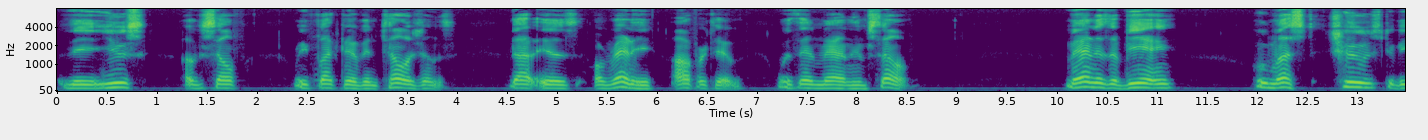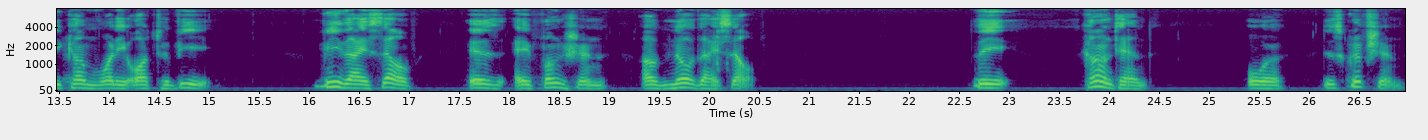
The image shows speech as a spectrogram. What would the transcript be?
the use of self reflective intelligence that is already operative within man himself. Man is a being who must choose to become what he ought to be. Be thyself is a function of know thyself. The content or description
